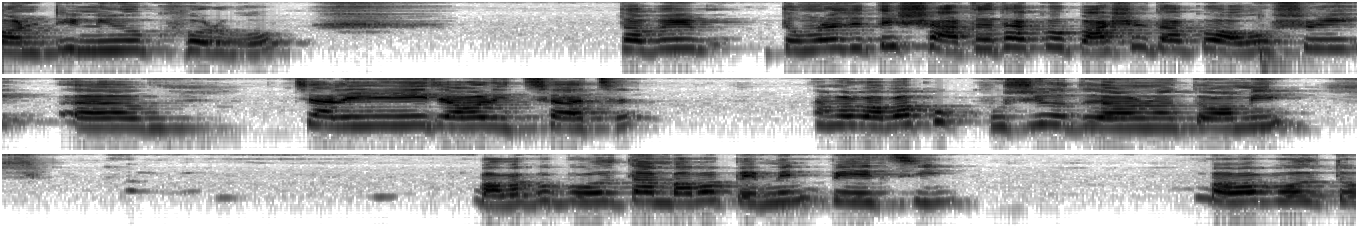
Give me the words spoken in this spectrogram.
কন্টিনিউ করব। তবে তোমরা যদি সাথে থাকো, পাশে থাকো, অবশ্যই চালিয়ে নিয়ে যাওয়ার ইচ্ছা আছে। আমার বাবা খুব খুশি হতো জানো না তো, আমি বাবাকে বলতাম, বাবা পেমেন্ট পেয়েছি। বাবা বলতো,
